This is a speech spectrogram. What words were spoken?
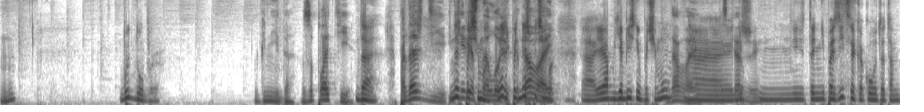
Мгм. будь добр. Гнида, заплати. Да. Подожди, Знаешь интересная почему? Логика, знаешь давай. почему? А, я, я объясню почему. Давай, А, не- расскажи. м, это не позиция какого-то там.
